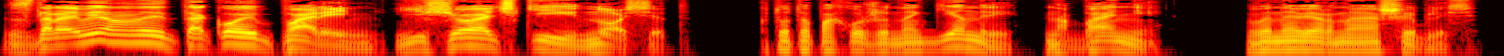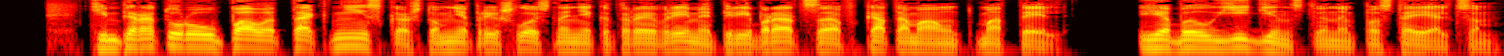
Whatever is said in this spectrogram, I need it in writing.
Здоровенный такой парень, еще очки носит». «Кто-то похожий на Генри, на Банни. Вы, наверное, ошиблись. Температура упала так низко, что мне пришлось на некоторое время перебраться в Катамаунт-мотель. Я был единственным постояльцем.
